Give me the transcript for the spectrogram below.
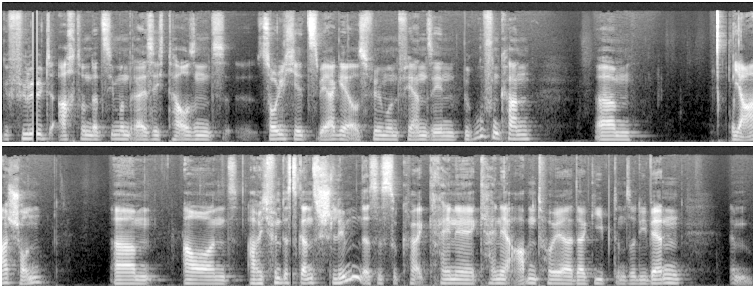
gefühlt 837.000 solche Zwerge aus Film und Fernsehen berufen kann. Ähm, ja, schon. Ähm, und, aber ich finde es ganz schlimm, dass es so ke- keine, keine Abenteuer da gibt und so. Die werden, ähm,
